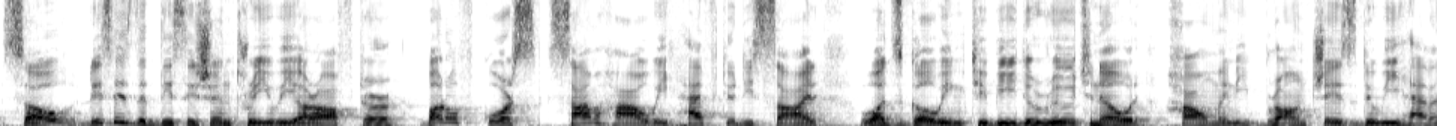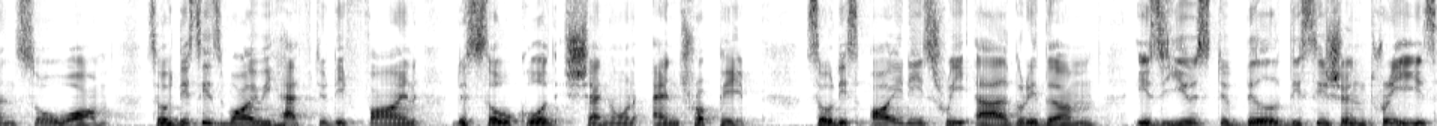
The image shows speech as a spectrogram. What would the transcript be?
So this is the decision tree we are after, but of course somehow we have to decide what's going to be the root node, how many branches do we have and so on. So this is why we have to define the so-called Shannon entropy. So this ID3 algorithm is used to build decision trees.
